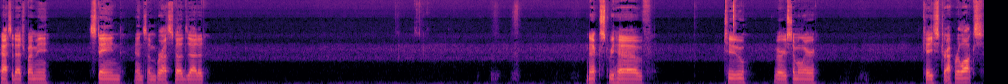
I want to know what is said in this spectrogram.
acid etched by me, stained, and some brass studs added. Next we have two very similar case trapper locks.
